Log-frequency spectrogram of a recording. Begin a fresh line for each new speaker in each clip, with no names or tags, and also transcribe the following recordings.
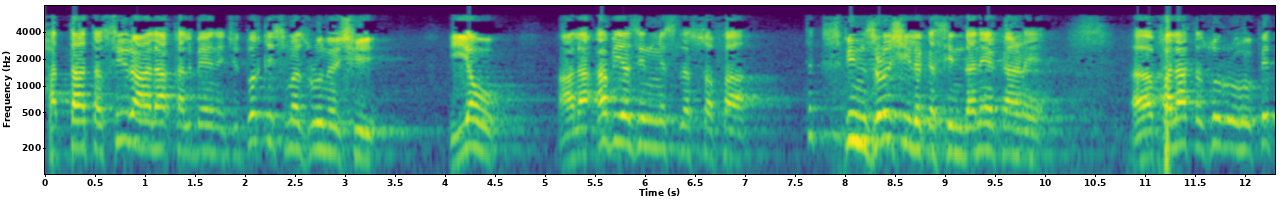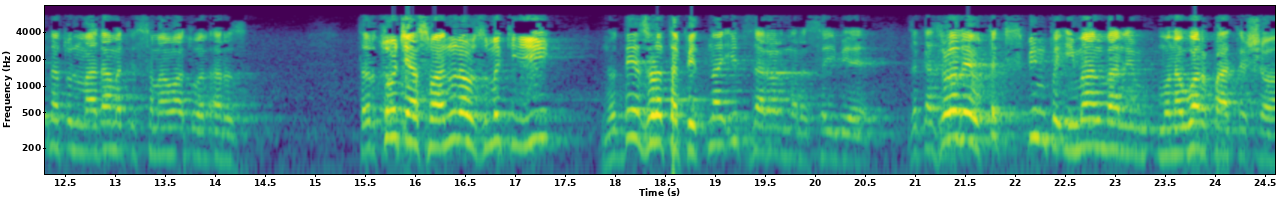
حتا تصير على قلبين چې دوه قسمه زړونه شي یو على ابيض مثل الصفا تک سپین زړه شي لکه سندنه کانه فلا تزره فتنه ما دامت السماوات والارض ترڅو چې اسمانونه او زمکي نو دې زړه ته فتنه هیڅ zarar نه رسي به ځکه زړه دې تک سپین په ایمان باندې منور پاتې شو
